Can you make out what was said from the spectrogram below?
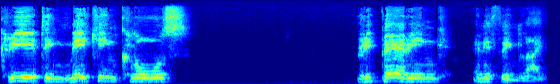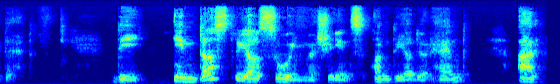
Creating, making clothes, repairing, anything like that. The industrial sewing machines, on the other hand, are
